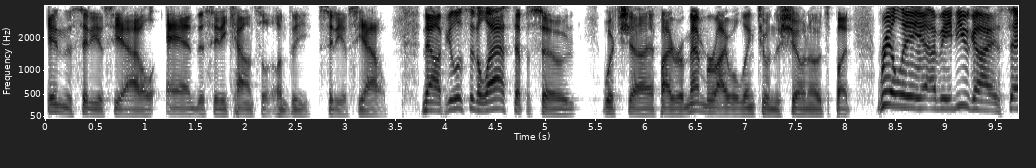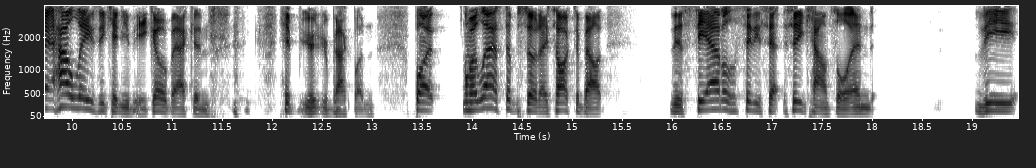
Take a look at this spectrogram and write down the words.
in the city of Seattle and the city council of the city of Seattle. Now, if you listen to last episode, which uh, if I remember, I will link to in the show notes, but really, I mean, you guys, eh, how lazy can you be? Go back and hit your, your back button. But on my last episode, I talked about the Seattle City City Council and the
